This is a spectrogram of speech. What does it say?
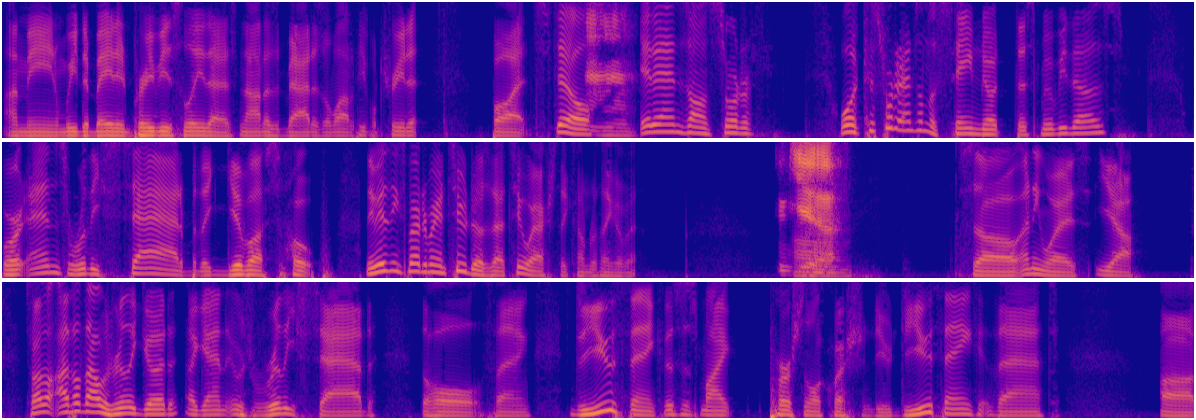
I mean, we debated previously that it's not as bad as a lot of people treat it, but still, Mhm. it ends on sort of well, it sort of ends on the same note this movie does, where it ends really sad, but they give us hope. The Amazing Spider-Man Two does that too. Actually, come to think of it. Yeah. Um, so, anyways, yeah. So I, th- I thought that was really good. Again, it was really sad the whole thing. Do you think this is my personal question to you? Do you think that uh,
